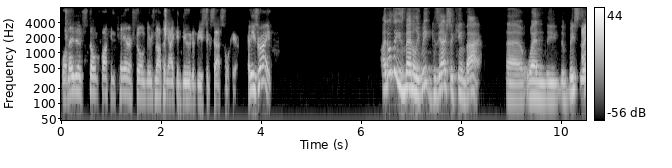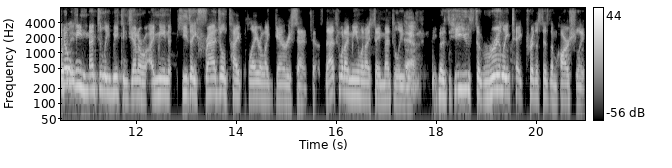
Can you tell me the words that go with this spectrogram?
"Well, they just don't fucking care, so there's nothing I can do to be successful here." And he's right. I don't think he's mentally weak because he actually came back uh, when the the basically I don't mean mentally weak in general. I mean he's a fragile type player like Gary Sanchez. That's what I mean when I say mentally Yeah. weak. Because he used to really take criticism harshly,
